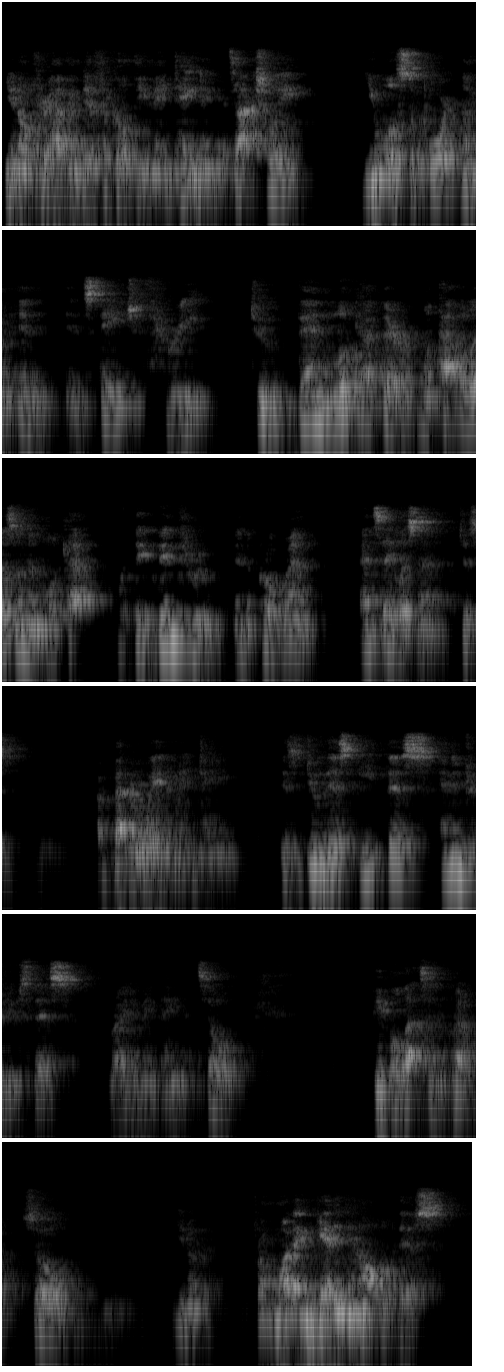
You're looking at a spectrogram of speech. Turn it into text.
you know, if you're having difficulty maintaining. It's actually, you will support them in, in stage three to then look at their metabolism and look at what they've been through in the program and say, listen, just a better way to maintain is do this, eat this, and introduce this, right, and maintain it. So people, that's incredible. So, you know, from what I'm getting in all of this,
